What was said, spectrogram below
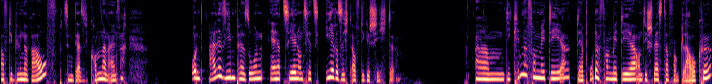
auf die Bühne rauf, beziehungsweise also die kommen dann einfach und alle sieben Personen erzählen uns jetzt ihre Sicht auf die Geschichte. Ähm, die Kinder von Medea, der Bruder von Medea und die Schwester von Glauke,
